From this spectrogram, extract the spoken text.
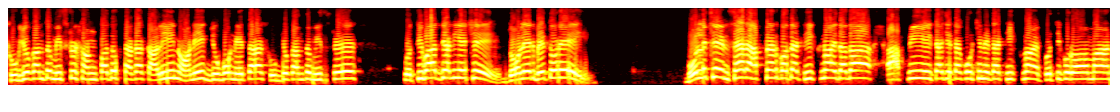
সূর্যকান্ত মিশ্র সম্পাদক থাকাকালীন অনেক যুব নেতা সূর্যকান্ত মিশ্রের প্রতিবাদ জানিয়েছে দলের ভেতরেই। বলেছেন, স্যার, আপনার কথা ঠিক নয় দাদা। আপনি এটা যেটা করছেন এটা ঠিক নয়। প্রতিকুর রহমান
